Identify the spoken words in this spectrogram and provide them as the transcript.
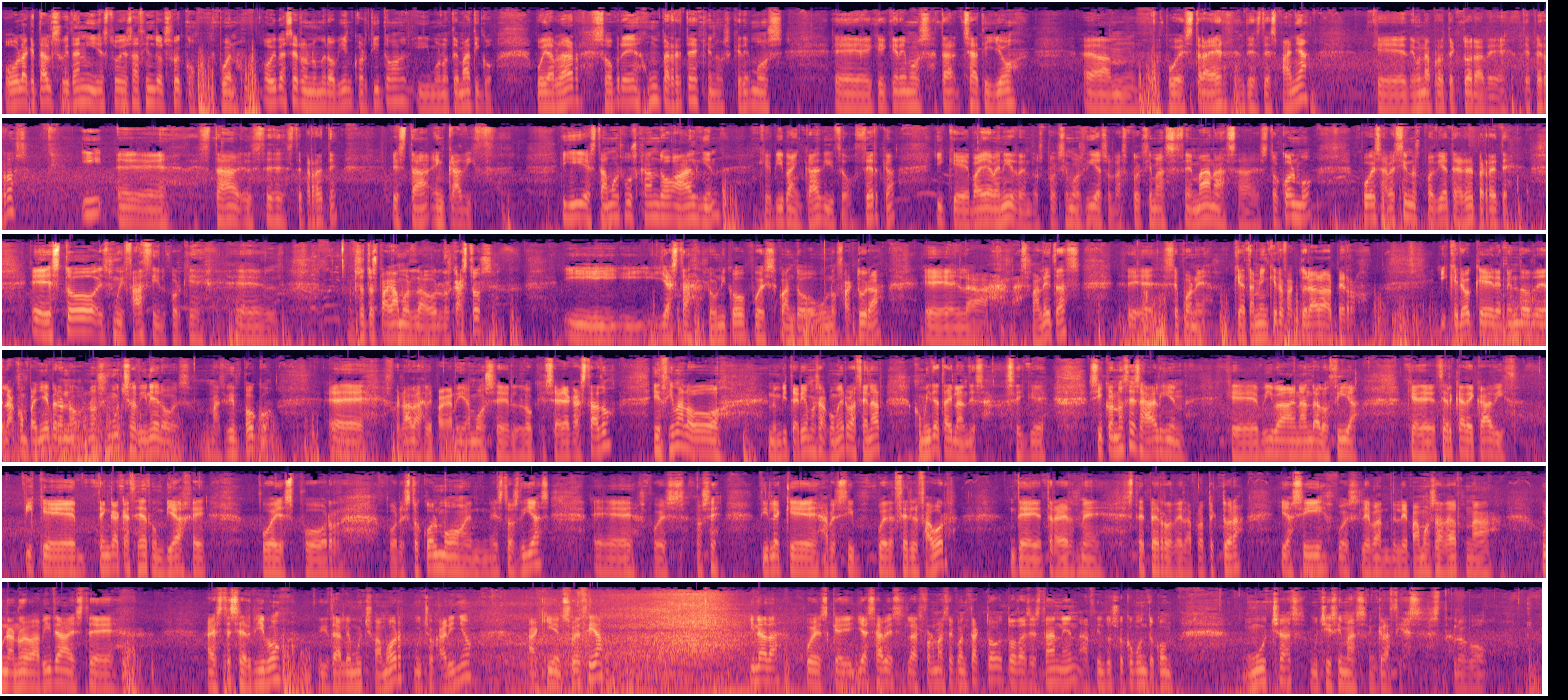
Hola, ¿qué tal? Soy Dani y esto es Haciendo el Sueco. Bueno, hoy va a ser un número bien cortito y monotemático. Voy a hablar sobre un perrete que nos queremos, eh, que queremos Chat y yo, pues traer desde España, que de una protectora de, perros. Y eh, está este, este perrete está en Cádiz y estamos buscando a alguien viva en Cádiz o cerca y que vaya a venir en los próximos días o las próximas semanas a Estocolmo, pues a ver si nos podría traer el perrete. Esto es muy fácil porque nosotros pagamos los gastos y, ya está. Lo único, pues cuando uno factura eh, las maletas, eh, se pone que también quiero facturar al perro. Y creo que dependo de la compañía, pero no, no es mucho dinero, es más bien poco. Eh, pues nada, le pagaríamos lo que se haya gastado y encima lo, lo invitaríamos a comer o a cenar comida tailandesa. Así que si conoces a alguien que viva en Andalucía, que cerca de Cádiz, y que tenga que hacer un viaje pues por, por Estocolmo en estos días, eh, pues no sé, dile que a ver si puede hacer el favor de traerme este perro de la protectora y así pues le, vamos a dar una, una, nueva vida a este, a este ser vivo y darle mucho amor, mucho cariño aquí en Suecia. Y nada, pues que ya sabes, las formas de contacto todas están en haciendosoco.com. Muchas, muchísimas gracias. Hasta luego.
